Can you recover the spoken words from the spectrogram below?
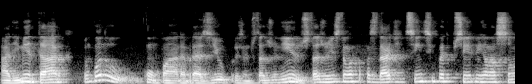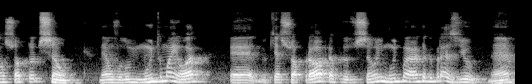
alimentar. Então, quando compara Brasil, por exemplo, Estados Unidos, os Estados Unidos têm uma capacidade de 150% em relação à sua produção, né? um volume muito maior é, do que a sua própria produção e muito maior que a do Brasil, né?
